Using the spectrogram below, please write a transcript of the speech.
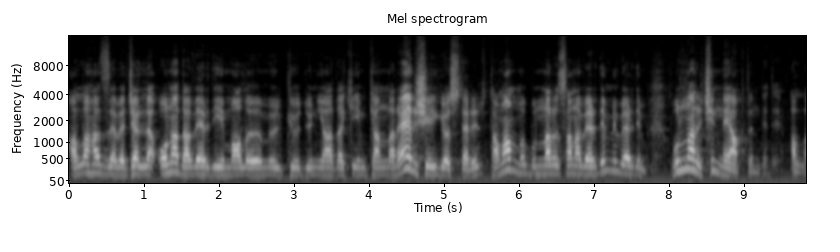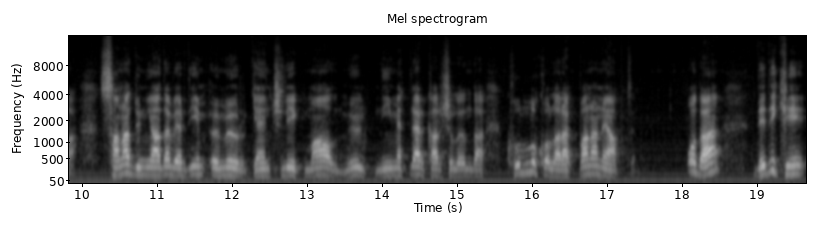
Allah Azze ve Celle ona da verdiği malı, mülkü, dünyadaki imkanları her şeyi gösterir. Tamam mı? Bunları sana verdim mi? Verdim. Bunlar için ne yaptın dedi Allah. Sana dünyada verdiğim ömür, gençlik, mal, mülk, nimetler karşılığında kulluk olarak bana ne yaptın? O da dedi ki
